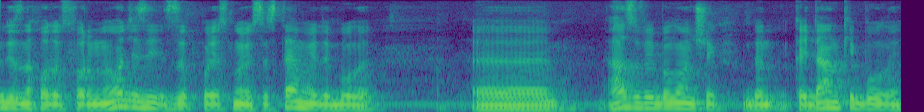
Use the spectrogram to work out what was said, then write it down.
Люди знаходились в форменому одязі з поясною системою, де були е, газовий балончик, де кайданки були,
